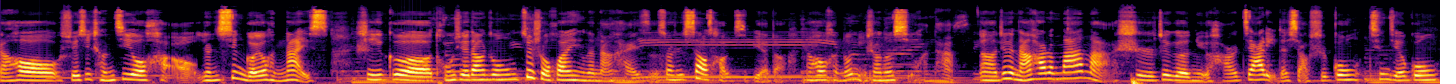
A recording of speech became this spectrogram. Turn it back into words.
然后学习成绩又好，人性格又很 nice，是一个同学当中最受欢迎的男孩子，算是校草级别的。然后很多女生都喜欢他。嗯，这个男孩的妈妈是这个女孩家里的小时工、清洁工，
